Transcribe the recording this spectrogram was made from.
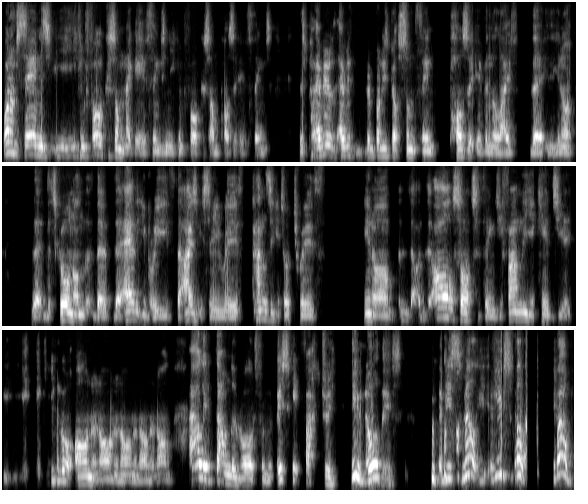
what I'm saying is you can focus on negative things and you can focus on positive things. There's every, everybody's got something positive in their life that, you know, that, that's going on, the, the air that you breathe, the eyes that you see with, hands that you touch with, you know, all sorts of things. Your family, your kids. You, you, you can go on and on and on and on and on. I live down the road from a biscuit factory. You know this. Have you smelled? Have you smelled? Well,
